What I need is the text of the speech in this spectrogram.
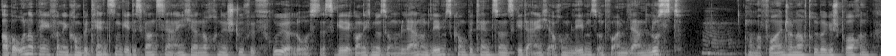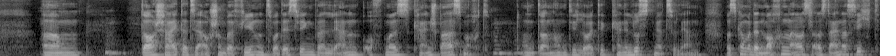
aber unabhängig von den Kompetenzen geht das Ganze eigentlich ja noch eine Stufe früher los. Das geht ja gar nicht nur so um Lern- und Lebenskompetenz, sondern es geht ja eigentlich auch um Lebens- und vor allem Lernlust. Mhm. Haben wir vorhin schon auch drüber gesprochen. Ähm, da scheitert es ja auch schon bei vielen und zwar deswegen, weil Lernen oftmals keinen Spaß macht. Mhm. Und dann haben die Leute keine Lust mehr zu lernen. Was kann man denn machen aus, aus deiner Sicht,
